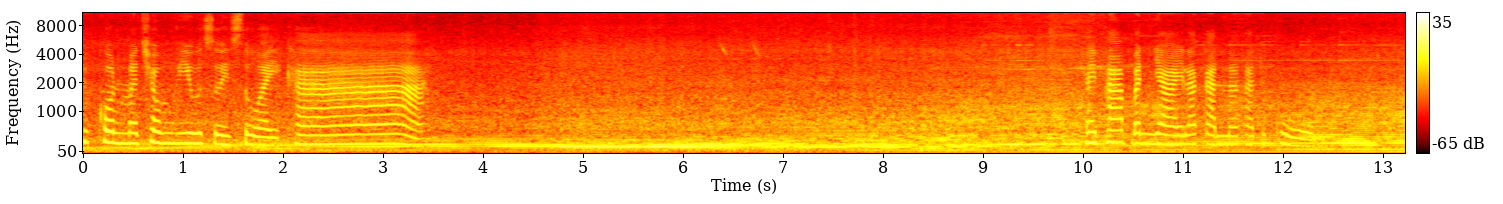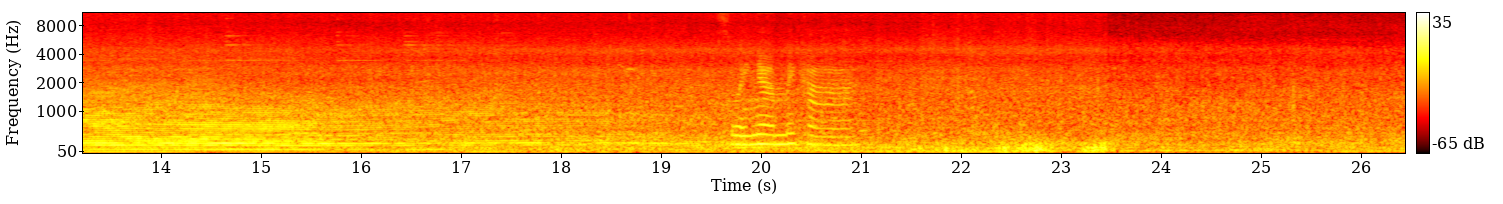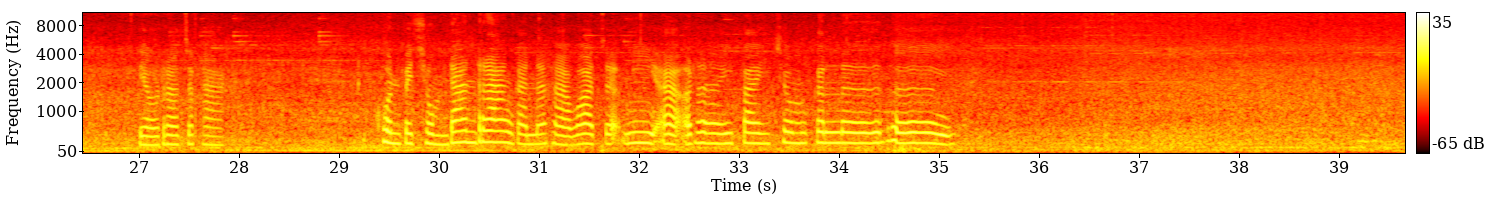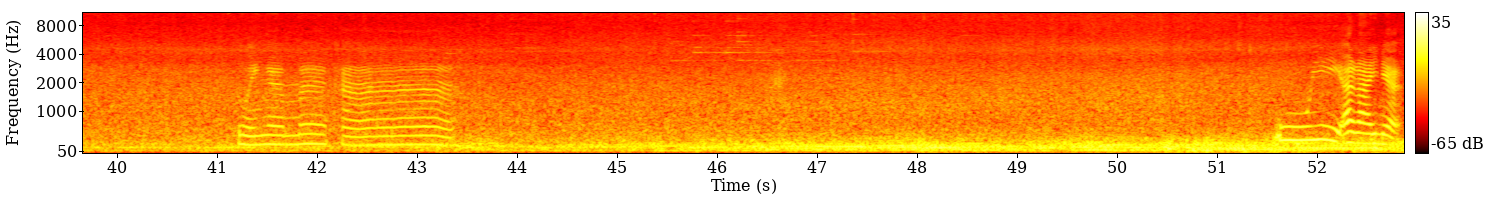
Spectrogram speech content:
ทุกคนมาชมวิวสวยๆ ค่ะ ให้ภาพบรรยายล้วกันนะคะทุกคนสวยงามไหมคะเดี๋ยวเราจะพา คนไปชมด้านล่างกันนะคะ ว่าจะมีอะไรไปชมกันเลยสวยงามมากค่ะอุ้ยอะไรเนี่ย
